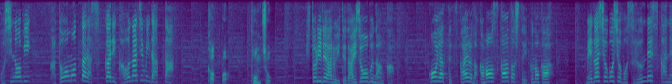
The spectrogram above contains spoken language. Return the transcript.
お忍び。かと思ったらすっかり顔なじみだった。カッパ。ポンチョ一人で歩いて大丈夫なんか。こうやって使える仲間をスカウトしていくのか。目がしょぼしょぼするんですかね。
